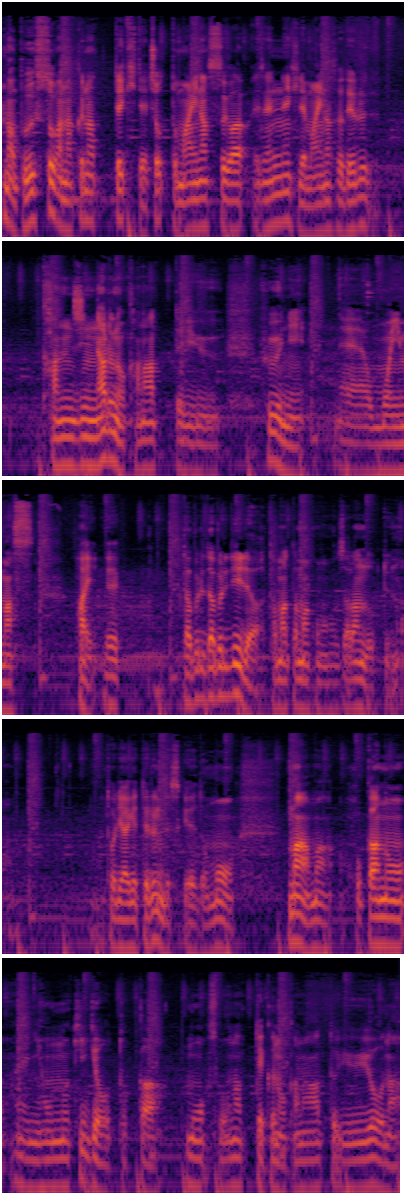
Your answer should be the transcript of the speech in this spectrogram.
まあ、ブーストがなくなってきて、ちょっとマイナスが、前年比でマイナスが出る感じになるのかなっていうふうに、えー、思います。はい。で、WWD ではたまたまこのザランドっていうのは取り上げてるんですけれども、まあまあ、他の日本の企業とかもそうなっていくのかなというような、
